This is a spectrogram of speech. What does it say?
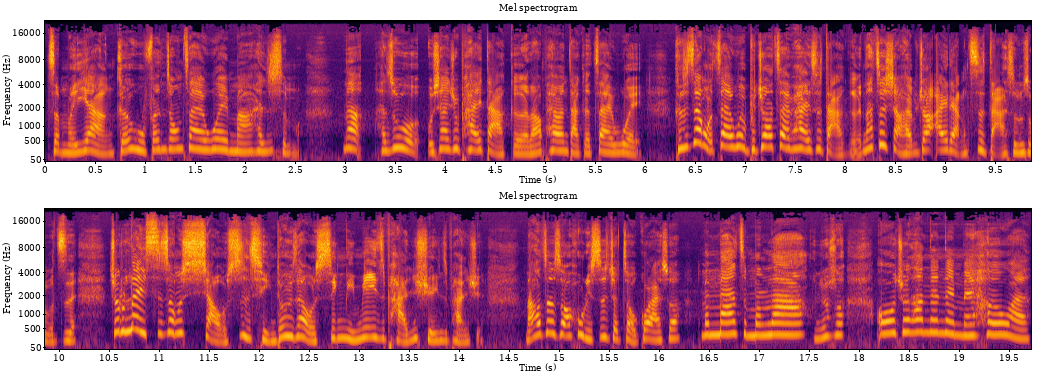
怎么样？隔五分钟再喂吗？还是什么？那还是我我现在就拍打嗝，然后拍完打嗝再喂。可是这样我再喂，不就要再拍一次打嗝？那这小孩不就要挨两次打？什么什么之类，就类似这种小事情，都会在我心里面一直盘旋，一直盘旋。然后这时候护理师就走过来说：“妈妈怎么啦？”我就说：“哦，我觉得他奶奶没喝完。”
